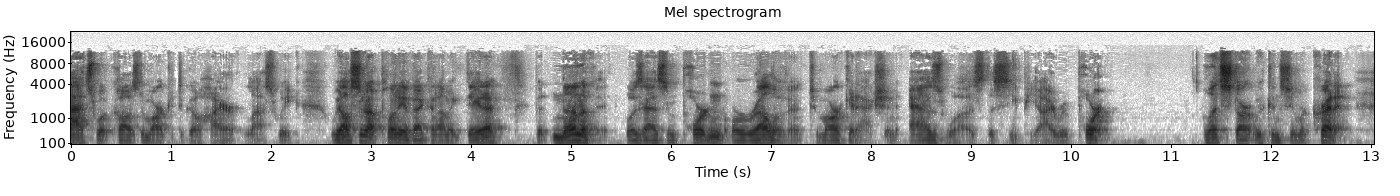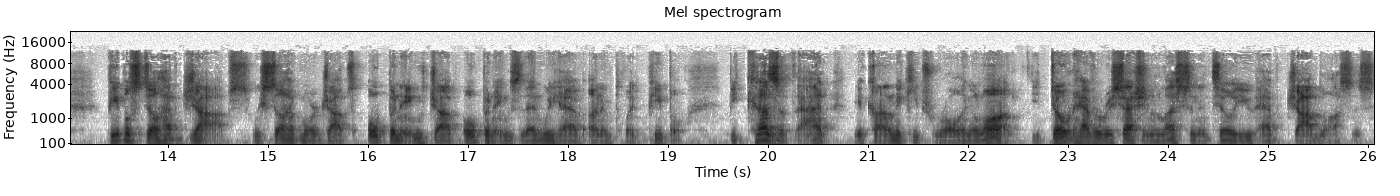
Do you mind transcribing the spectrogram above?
That's what caused the market to go higher last week. We also got plenty of economic data, but none of it was as important or relevant to market action as was the CPI report. Let's start with consumer credit. People still have jobs. We still have more jobs openings, job openings than we have unemployed people. Because of that, the economy keeps rolling along. You don't have a recession unless and until you have job losses.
